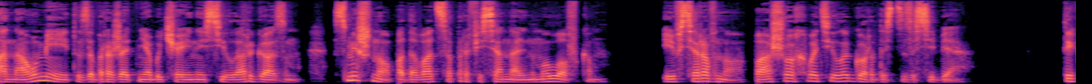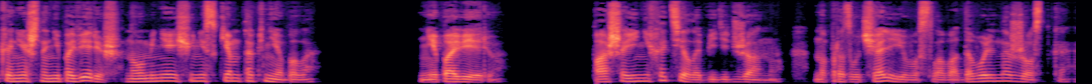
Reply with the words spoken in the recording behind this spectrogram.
Она умеет изображать необычайной силы оргазм, смешно подаваться профессиональным уловкам. И все равно Пашу охватила гордость за себя. «Ты, конечно, не поверишь, но у меня еще ни с кем так не было». «Не поверю». Паша и не хотел обидеть Жанну, но прозвучали его слова довольно жестко.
